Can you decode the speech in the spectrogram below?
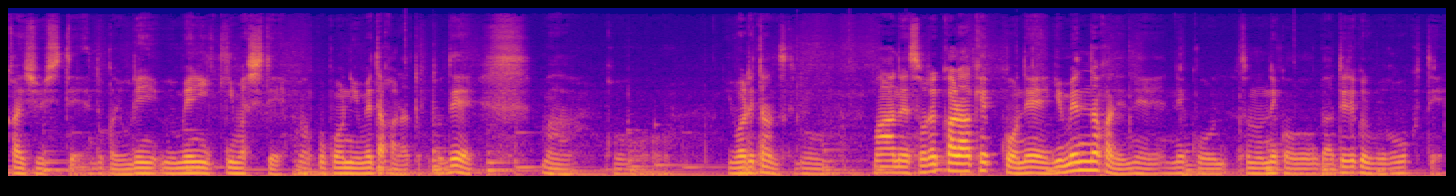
回収してどっかに埋めに行きまして、まあ、ここに埋めたからってことでまあこう言われたんですけどまあねそれから結構ね夢の中でね猫その猫が出てくることが多くて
